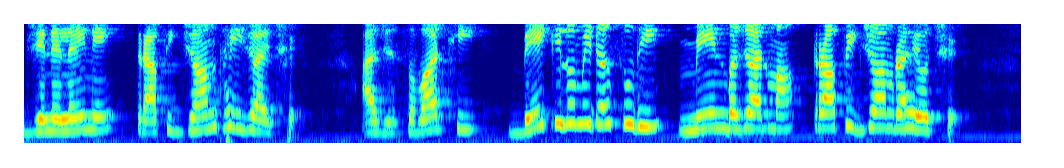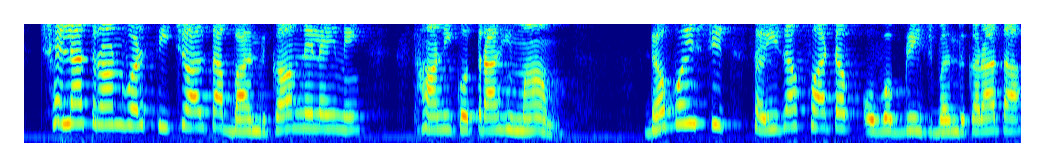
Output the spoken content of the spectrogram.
જેને લઈને ટ્રાફિક જામ થઈ જાય છે. આજે સવારથી બે કિલોમીટર સુધી મેઇન બજારમાં ટ્રાફિક જામ રહ્યો છે. છેલ્લા ત્રણ વર્ષથી ચાલતા બાંધકામને લઈને સ્થાનિકો ત્રાહિમામ ડભોઈ સ્થિત સરિતા ફાટક ઓવરબ્રિજ બંધ કરાતા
